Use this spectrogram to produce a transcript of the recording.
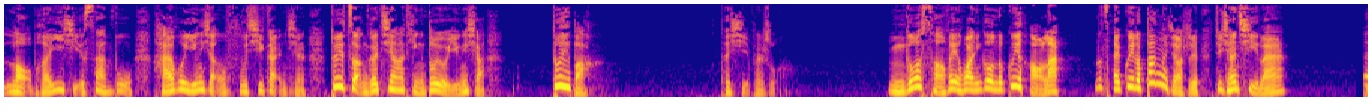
老婆一起散步，还会影响夫妻感情，对整个家庭都有影响，对吧？他媳妇儿说：“你给我少废话，你给我那跪好了，那才跪了半个小时就想起来。”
